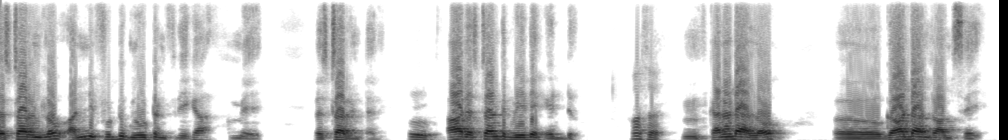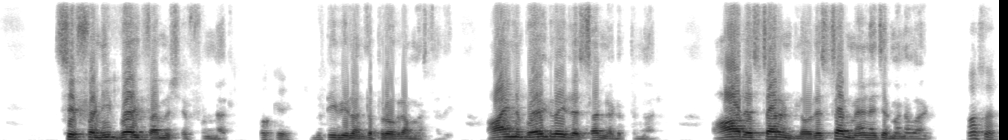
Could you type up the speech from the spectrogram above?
restaurant లో అన్ని ఫుడ్ గ్లూటన్ ఫ్రీగా అమ్మే రెస్టారెంట్ అది. ఆ రెస్టారెంట్ వీడే హెడ్. కెనడాలో గార్డాన్ రామ్సే షెఫ్ అని వరల్డ్ ఫేమస్ షెఫ్ ఉన్నారు. ఓకే. టీవీలో అంత ప్రోగ్రామ్ వస్తుంది. ఆయన వరల్డ్ వైడ్ రెస్టారెంట్ నడుపుతున్నారు. ఆ రెస్టారెంట్లో రెస్టారెంట్ మేనేజర్ మనవాడు. సార్.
